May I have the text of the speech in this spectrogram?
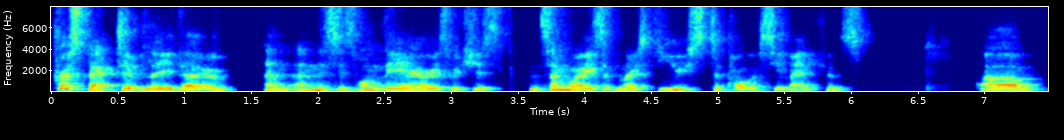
Prospectively, though, and, and this is one of the areas which is in some ways of most use to policymakers, um,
